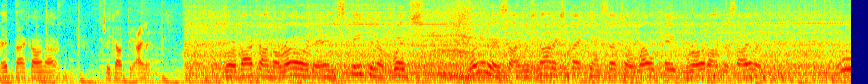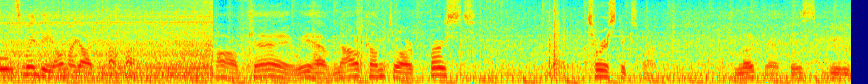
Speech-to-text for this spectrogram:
head back on out check out the island. We're back on the road and speaking of which look at this. I was not expecting such a well-paved road on this island. Ooh, it's windy. Oh my god. Okay we have now come to our first touristic spot look at this view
